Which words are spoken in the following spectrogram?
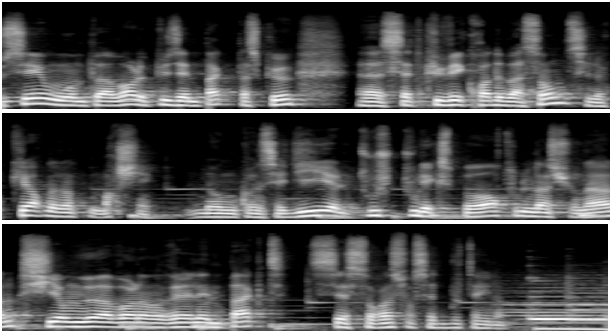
c'est où on peut avoir le plus d'impact parce que euh, cette cuvée Croix de Basson, c'est le cœur de notre marché. Donc on s'est dit, elle touche tout l'export, tout le national. Si on veut avoir un réel impact, ce sera sur cette bouteille-là.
